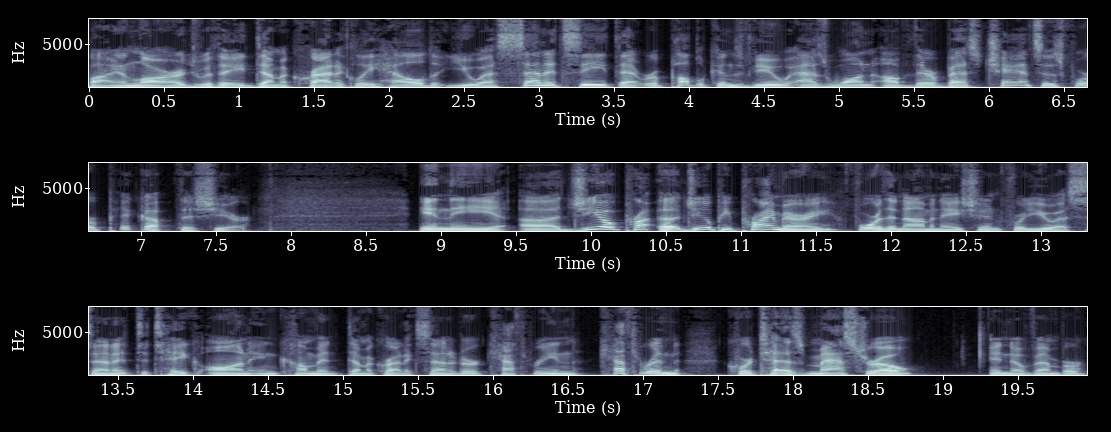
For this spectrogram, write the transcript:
by and large, with a democratically held U.S. Senate seat that Republicans view as one of their best chances for pickup this year. In the uh, GOP uh, primary for the nomination for U.S. Senate to take on incumbent Democratic Senator Catherine, Catherine Cortez Masto in November,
